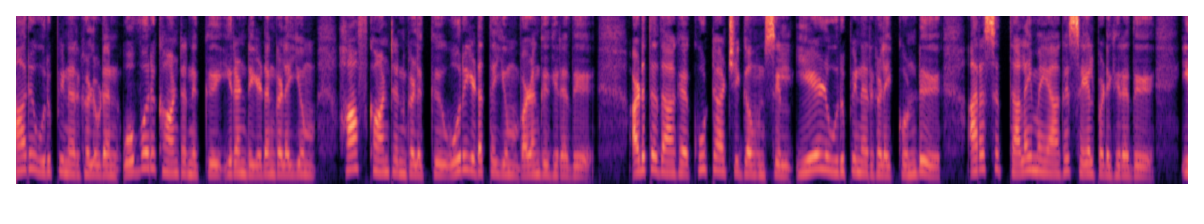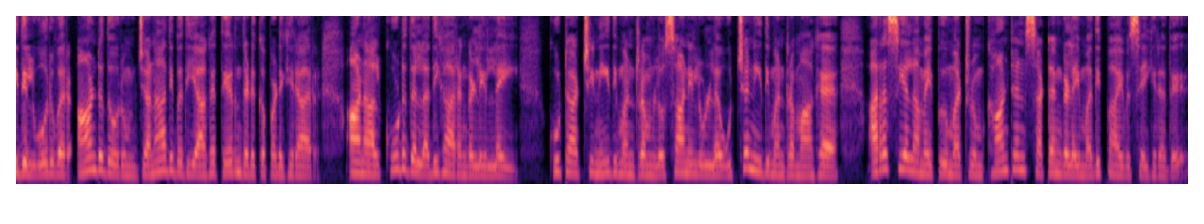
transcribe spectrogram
ஆறு உறுப்பினர்களுடன் ஒவ்வொரு காண்டனுக்கு இரண்டு இடங்களையும் ஹாஃப் காண்டன்களுக்கு ஒரு இடத்தையும் வழங்குகிறது. அடுத்ததாக கூட்டாட்சி கவுன்சில் ஏழு உறுப்பினர்களைக் கொண்டு அரசு தலைமையாக செயல்படுகிறது. இதில் ஒருவர் ஆண்டுதோறும் ஜனாதிபதியாக தேர்ந்தெடுக்கப்படுகிறார். ஆனால் கூடுதல் அதிகாரங்கள் இல்லை. கூட்டாட்சி நீதிமன்றம் லொசானில் உள்ள உச்ச நீதிமன்றமாக அரசியல் அமைப்பு மற்றும் கான்டென்ட் சட்டங்களை மதிப்பாய்வு செய்கிறது.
